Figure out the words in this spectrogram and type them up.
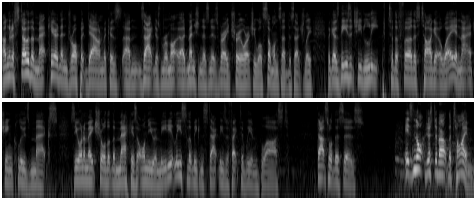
I'm going to stow the mech here and then drop it down because um, Zach just uh, mentioned this and it's very true. Or actually, well, someone said this actually. Because these actually leap to the furthest target away and that actually includes mechs. So you want to make sure that the mech is on you immediately so that we can stack these effectively and blast. That's what this is. It's not just about the time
